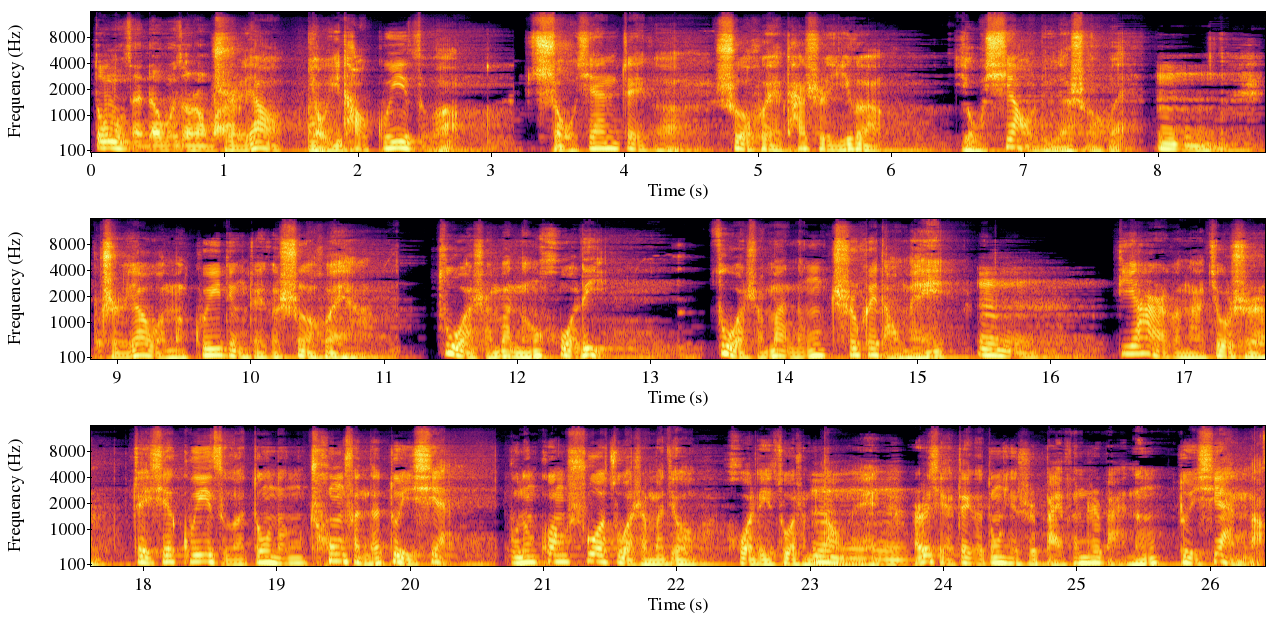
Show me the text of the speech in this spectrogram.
都能在这规则上玩。只要有一套规则，首先这个社会它是一个有效率的社会。嗯只要我们规定这个社会啊，做什么能获利，做什么能吃亏倒霉。嗯第二个呢，就是这些规则都能充分的兑现，不能光说做什么就获利，做什么倒霉，嗯嗯而且这个东西是百分之百能兑现的。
